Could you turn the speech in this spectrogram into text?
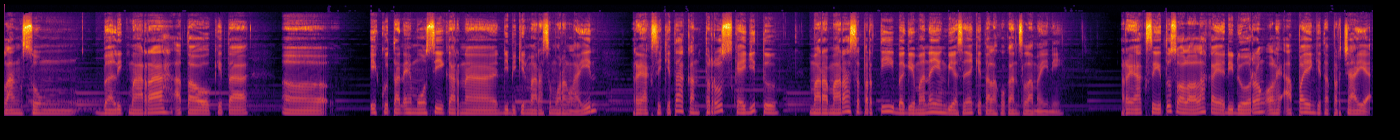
langsung balik marah atau kita uh, ikutan emosi karena dibikin marah sama orang lain, reaksi kita akan terus kayak gitu. Marah-marah seperti bagaimana yang biasanya kita lakukan selama ini. Reaksi itu seolah-olah kayak didorong oleh apa yang kita percaya.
